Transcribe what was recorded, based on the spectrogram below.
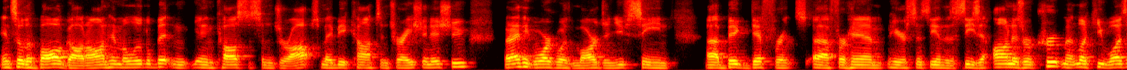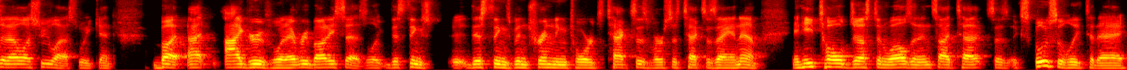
And so the ball got on him a little bit and, and caused some drops, maybe a concentration issue. But I think working with margin, you've seen a big difference uh, for him here since the end of the season on his recruitment. Look, he was at LSU last weekend, but I, I agree with what everybody says. Look, this thing's this thing's been trending towards Texas versus Texas A&M, and he told Justin Wells and Inside Texas exclusively today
